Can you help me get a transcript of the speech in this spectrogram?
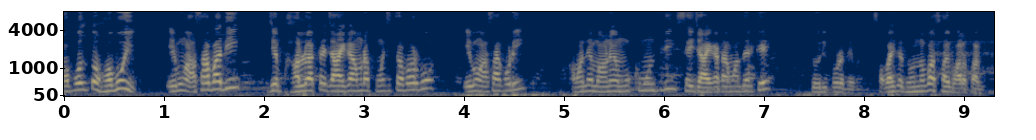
সফল তো হবই এবং আশাবাদী যে ভালো একটা জায়গা আমরা পৌঁছতে পারব এবং আশা করি আমাদের মাননীয় মুখ্যমন্ত্রী সেই জায়গাটা আমাদেরকে তৈরি করে দেবেন। সবাইকে ধন্যবাদ সবাই ভালো থাকবেন।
